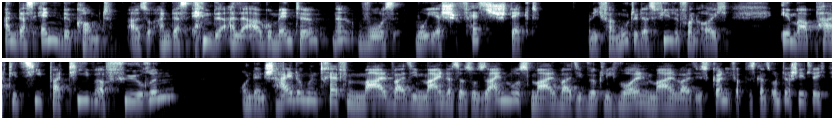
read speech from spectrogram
an das Ende kommt, also an das Ende aller Argumente, ne, wo es, wo ihr feststeckt. Und ich vermute, dass viele von euch immer partizipativer führen und Entscheidungen treffen, mal weil sie meinen, dass das so sein muss, mal weil sie wirklich wollen, mal weil sie es können. Ich glaube, das ist ganz unterschiedlich.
